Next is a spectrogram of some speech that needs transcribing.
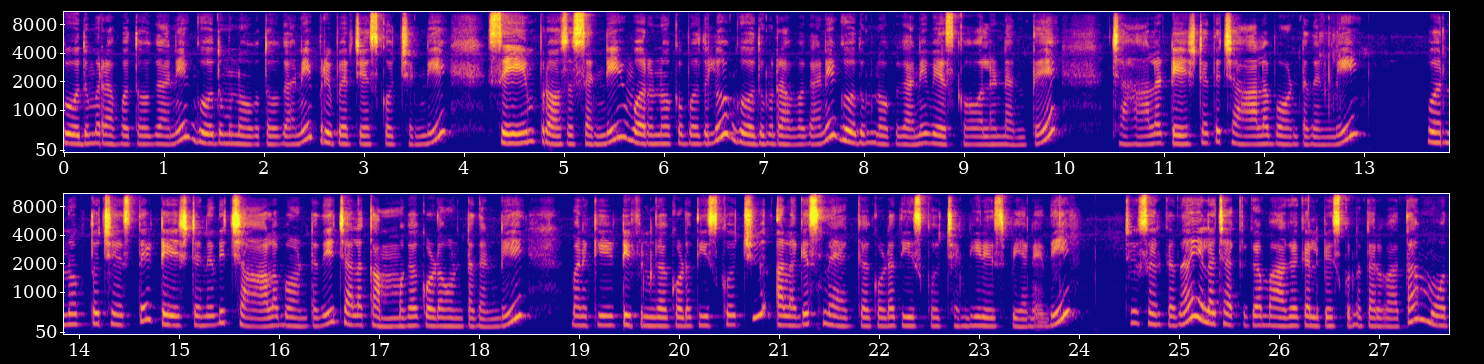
గోధుమ రవ్వతో కానీ గోధుమ నూకతో కానీ ప్రిపేర్ చేసుకోవచ్చండి. సేమ్ ప్రాసెస్ అండి వరునూక బదులు గోధుమ రవ్వ కానీ గోధుమ నూక కానీ వేసుకోవాలండి అంతే. చాలా టేస్ట్ అయితే చాలా బాగుంటుందండి. వరినూకతో చేస్తే టేస్ట్ అనేది చాలా బాగుంటుంది. చాలా కమ్మగా కూడా ఉంటుందండి. మనకి టిఫిన్గా కూడా తీసుకోవచ్చు. అలాగే స్నాక్గా కూడా తీసుకోవచ్చండి ఈ రెసిపీ అనేది. చూసారు కదా ఇలా చక్కగా బాగా కలిపేసుకున్న తర్వాత మూత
